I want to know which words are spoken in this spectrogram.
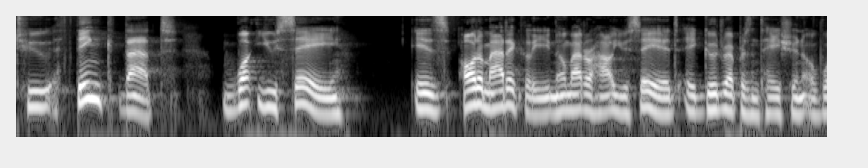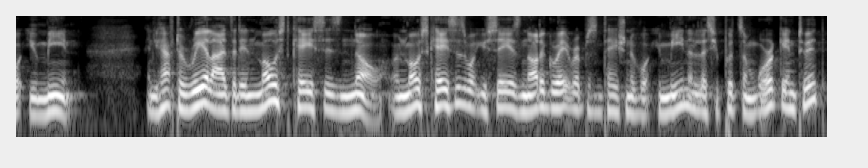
to think that what you say is automatically, no matter how you say it, a good representation of what you mean. And you have to realize that in most cases, no. In most cases, what you say is not a great representation of what you mean unless you put some work into it.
